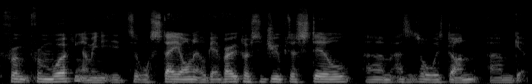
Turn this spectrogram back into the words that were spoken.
from from working. I mean, it, it will stay on. It'll get very close to Jupiter still, um, as it's always done. Um, get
